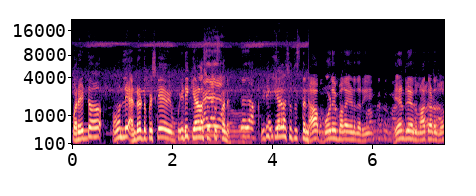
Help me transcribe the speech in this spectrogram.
ಪರ್ ಹೆಡ್ ಓನ್ಲಿ ಹಂಡ್ರೆಡ್ ರುಪೀಸ್ಗೆ ಇಡೀ ಕೇರಳ ಸುತ್ತಿಸ್ತಾನೆ. ಇಡೀ ಕೇರಳ ಸುತ್ತಿಸ್ತಾನೆ. ಆ ಬೋಳಿ ಮಗ ಹೇಳಿದ್ರಿ? ಏನ್ರಿ ಅದು ಮಾತಾಡೋದು?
